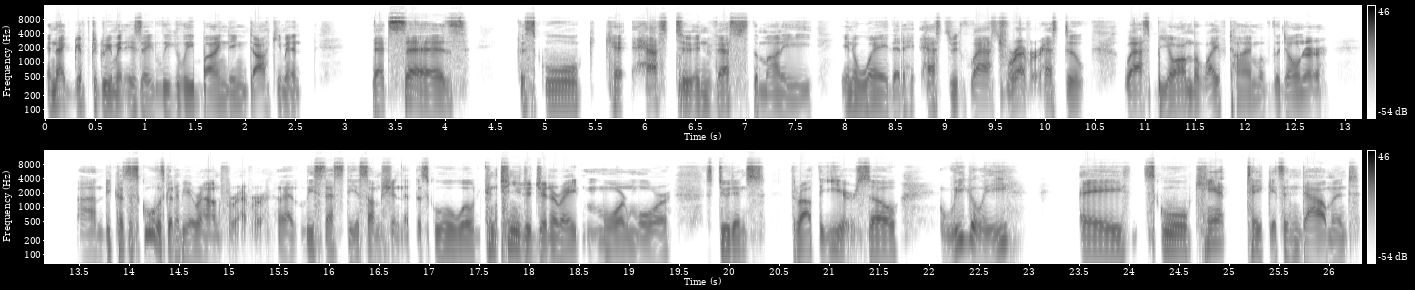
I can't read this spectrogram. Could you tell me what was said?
and that gift agreement is a legally binding document that says the school ca- has to invest the money in a way that has to last forever, has to last beyond the lifetime of the donor. um, because the school is going to be around forever. At least that's the assumption that the school will continue to generate more and more students throughout the year. So legally, a school can't take its endowment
